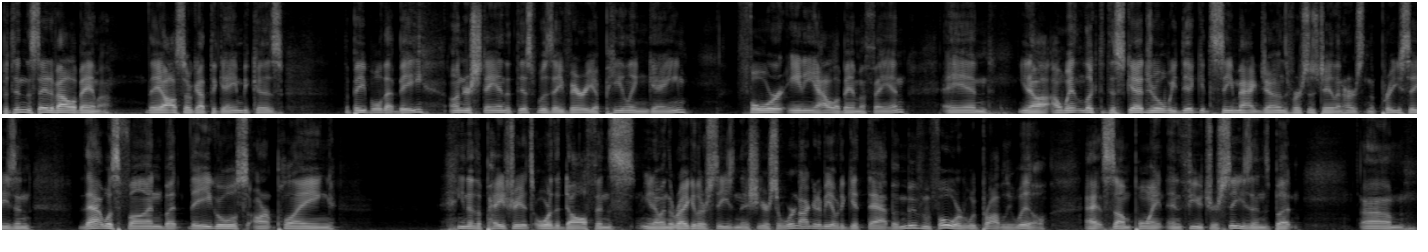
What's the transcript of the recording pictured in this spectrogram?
But then the state of Alabama, they also got the game because the people that be understand that this was a very appealing game for any Alabama fan. And, you know, I went and looked at the schedule. We did get to see Mac Jones versus Jalen Hurts in the preseason. That was fun, but the Eagles aren't playing – you know the Patriots or the Dolphins, you know, in the regular season this year. So we're not going to be able to get that, but moving forward, we probably will at some point in future seasons. But um,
